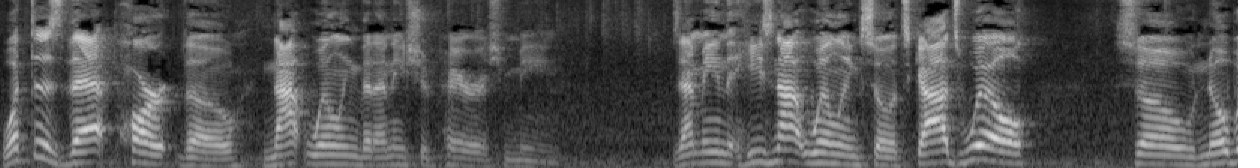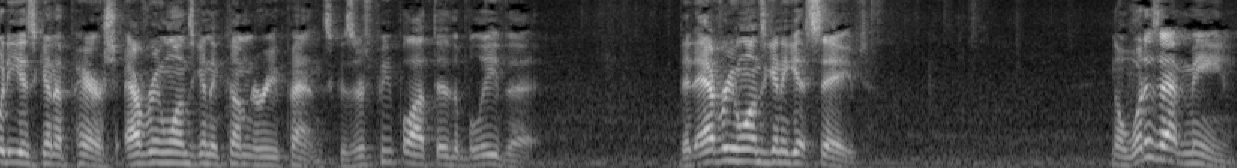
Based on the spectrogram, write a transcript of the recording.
What does that part, though, not willing that any should perish, mean? Does that mean that he's not willing, so it's God's will, so nobody is going to perish? Everyone's going to come to repentance? Because there's people out there that believe that. That everyone's going to get saved. No, what does that mean?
